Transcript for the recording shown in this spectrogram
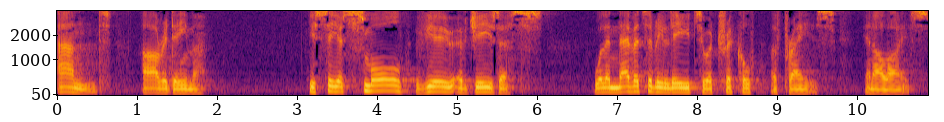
and our redeemer. You see a small view of Jesus will inevitably lead to a trickle of praise in our lives.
